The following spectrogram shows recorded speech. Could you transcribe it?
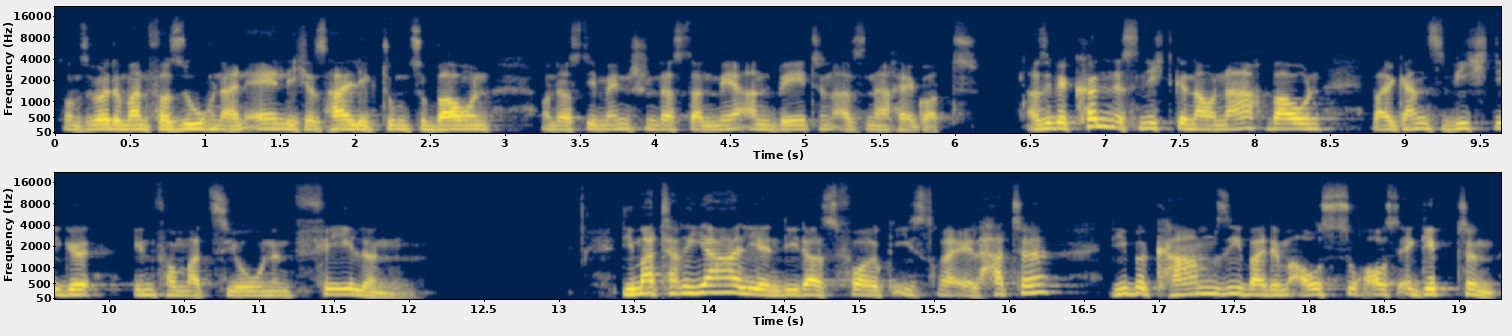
sonst würde man versuchen, ein ähnliches Heiligtum zu bauen und dass die Menschen das dann mehr anbeten als nachher Gott. Also wir können es nicht genau nachbauen, weil ganz wichtige Informationen fehlen. Die Materialien, die das Volk Israel hatte, die bekamen sie bei dem Auszug aus Ägypten.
